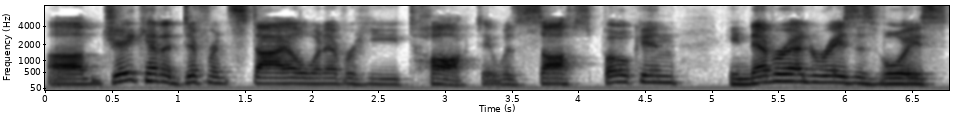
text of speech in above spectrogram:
um, Jake had a different style whenever he talked. It was soft spoken. He never had to raise his voice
